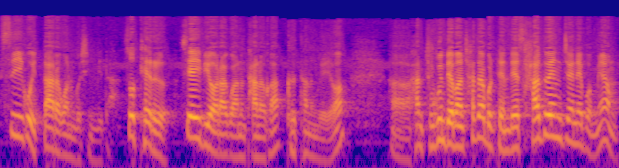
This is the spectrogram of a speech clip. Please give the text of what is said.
쓰이고 있다라고 하는 것입니다. 소테르, 세이비어라고 하는 단어가 그렇다는 거예요. 어, 한두 군데만 찾아볼 텐데 사도행전에 보면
